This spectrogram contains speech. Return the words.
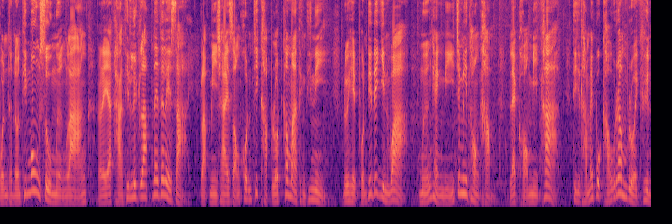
บนถนนที่มุ่งสู่เมืองล้าง ระยะทางที่ลึกลับในทะเลทราย กลับมีชายสองคนที่ขับรถเข้ามาถึงที่นี่ โดยเหตุผลที่ได้ยินว่าเหมืองแห่งนี้จะมีทองคำและของมีค่าที่จะทำให้พวกเขาร่ำรวยขึ้น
